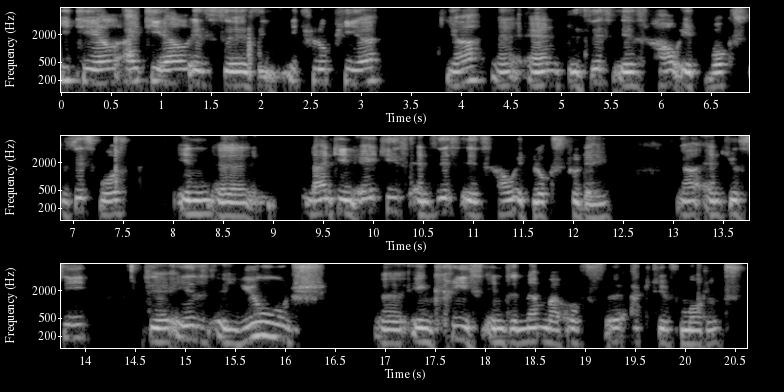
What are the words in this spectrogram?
ETL, ITL is uh, the each loop here. Yeah, and this is how it works. This was in uh, 1980s, and this is how it looks today. Yeah, and you see there is a huge uh, increase in the number of uh, active models.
